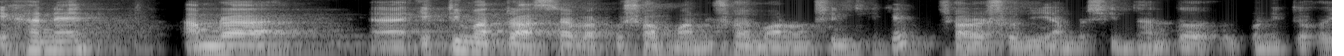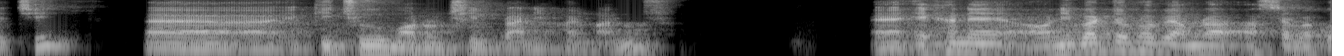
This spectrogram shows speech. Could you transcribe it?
এখানে আমরা একটি মাত্র আশ্রয় বাক্য সব মানুষ হয় মরণশীল থেকে সরাসরি আমরা সিদ্ধান্ত উপনীত হয়েছি কিছু মরণশীল প্রাণী হয় মানুষ। এখানে অনিবার্যভাবে আমরা আশ্রয় বাক্য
